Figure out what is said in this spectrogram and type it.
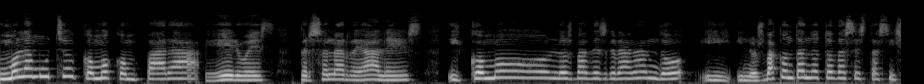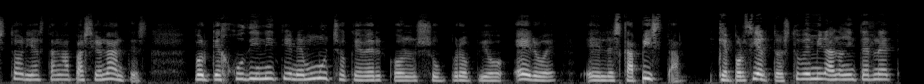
mola mucho cómo compara héroes, personas reales y cómo los va desgranando y, nos va contando todas estas historias tan apasionantes, porque Houdini tiene mucho que ver con su propio héroe, el escapista, que por cierto estuve mirando en internet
